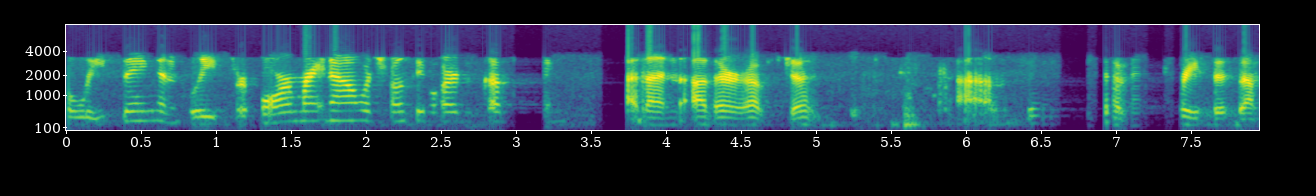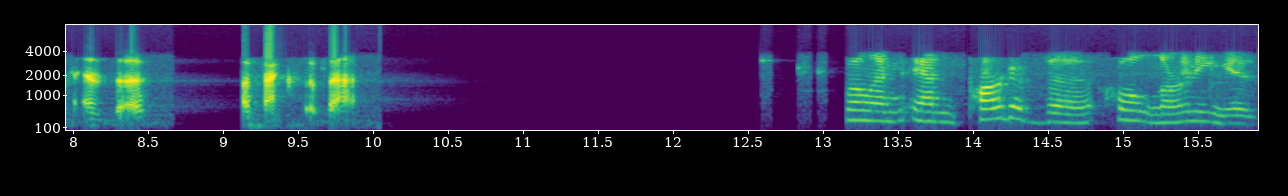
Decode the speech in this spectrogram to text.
policing and police reform right now, which most people are discussing, and then other of just um, racism and the effects of that. Well, and and part of the whole learning is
